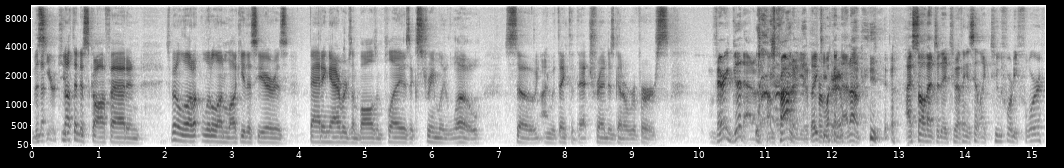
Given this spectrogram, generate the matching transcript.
this year too. Nothing to scoff at, and he's been a little, little unlucky this year. His batting average on balls in play is extremely low, so you would think that that trend is going to reverse. Very good, Adam. I'm proud of you for you, looking Graham. that up. I saw that today too. I think he's hit like 244.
